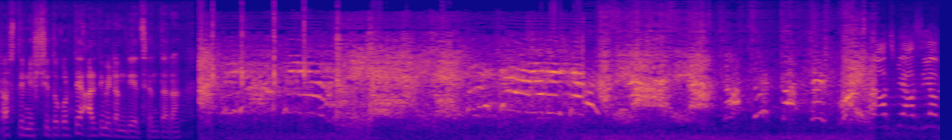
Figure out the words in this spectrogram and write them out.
শাস্তি নিশ্চিত করতে আলটিমেটাম দিয়েছেন তারা আজকে আসিয়ার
